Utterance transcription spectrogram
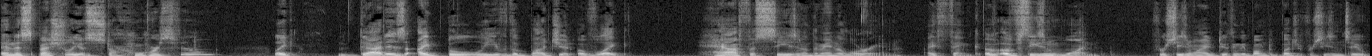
and especially a Star Wars film, like that is, I believe, the budget of like half a season of The Mandalorian. I think of of season one. For season one, I do think they bumped the budget for season two.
